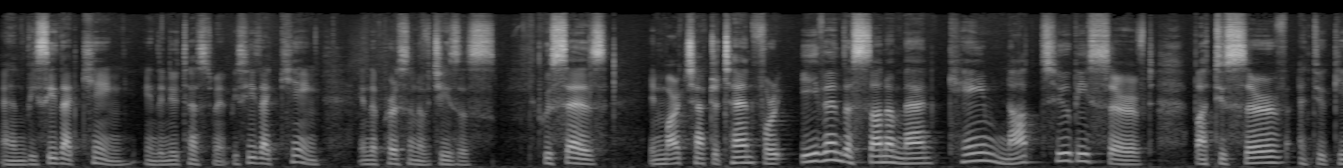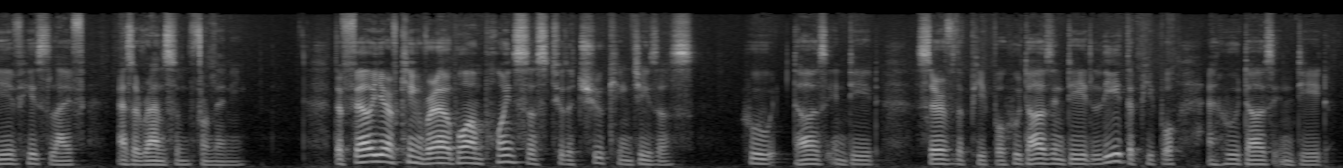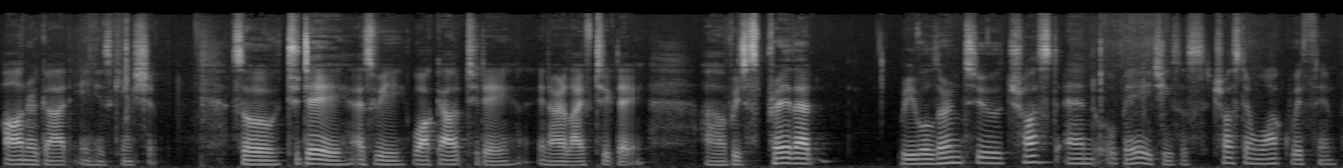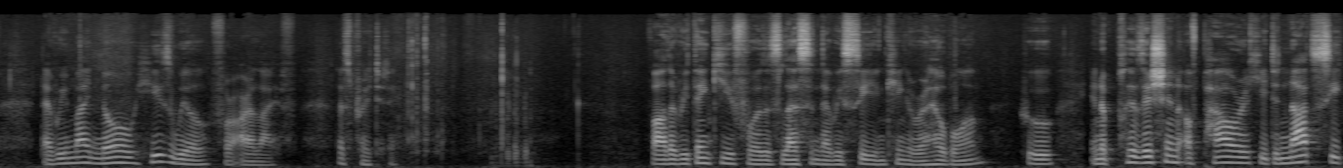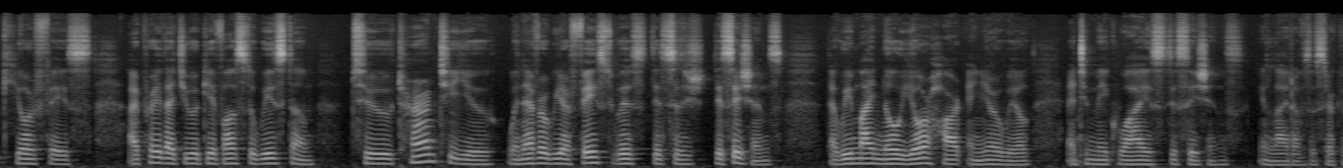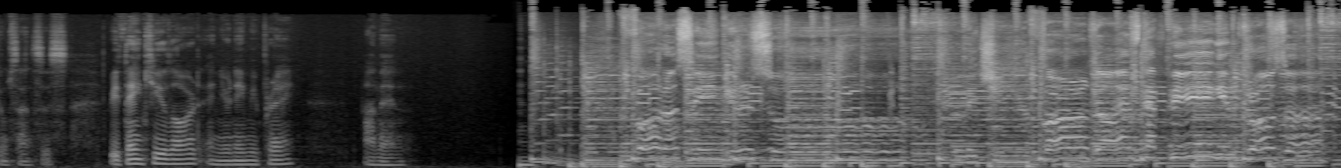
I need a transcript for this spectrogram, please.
And we see that king in the New Testament. We see that king in the person of Jesus, who says In Mark chapter 10, for even the Son of Man came not to be served, but to serve and to give his life as a ransom for many. The failure of King Rehoboam points us to the true King Jesus, who does indeed serve the people, who does indeed lead the people, and who does indeed honor God in his kingship. So today, as we walk out today in our life today, uh, we just pray that we will learn to trust and obey Jesus, trust and walk with him, that we might know his will for our life. Let's pray today. Father, we thank you for this lesson that we see in King Rehoboam, who, in a position of power, he did not seek your face. I pray that you would give us the wisdom to turn to you whenever we are faced with decisions, that we might know your heart and your will, and to make wise decisions in light of the circumstances. We thank you, Lord, and your name we pray. Amen. For a single soul, reaching and stepping in closer.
